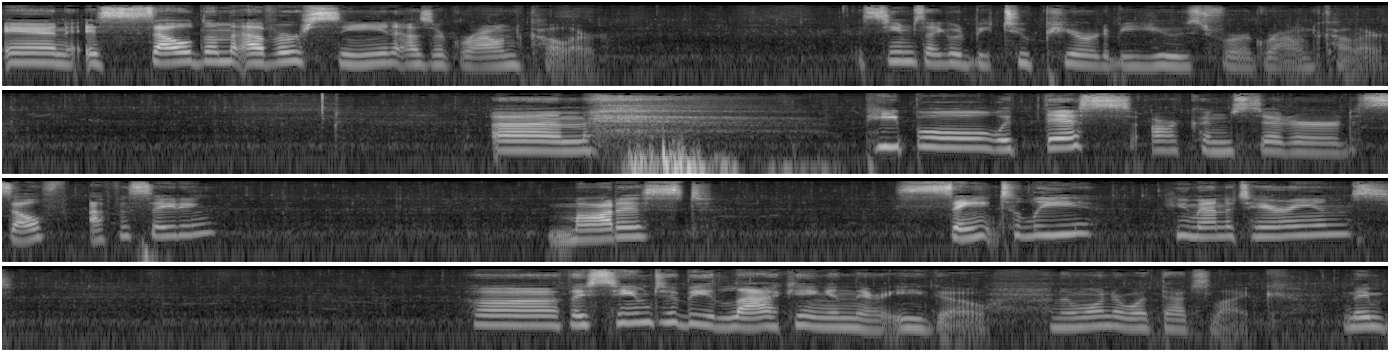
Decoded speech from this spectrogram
and is seldom ever seen as a ground color. It seems like it would be too pure to be used for a ground color. Um, people with this are considered self effaceting, modest, saintly humanitarians. Uh, they seem to be lacking in their ego, and I wonder what that's like. They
